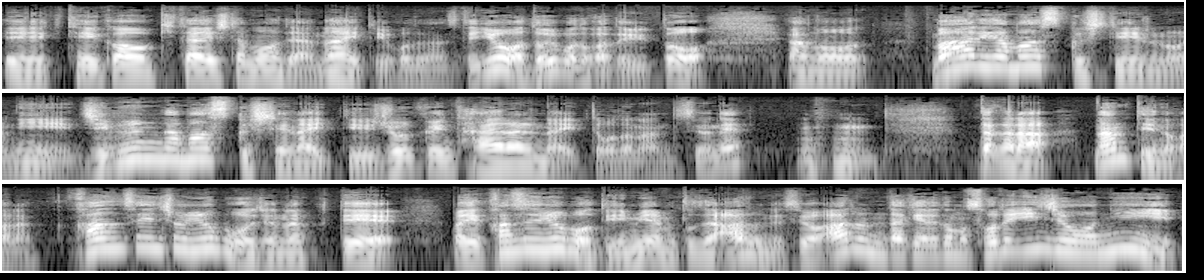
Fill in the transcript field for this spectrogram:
えー低下を期待したものではないということなんです。で、要はどういうことかというと、あの、周りがマスクしているのに、自分がマスクしてないっていう状況に耐えられないってことなんですよね。だから、なんていうのかな。感染症予防じゃなくて、まあいや、感染予防っていう意味合いも当然あるんですよ。あるんだけれども、それ以上に、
